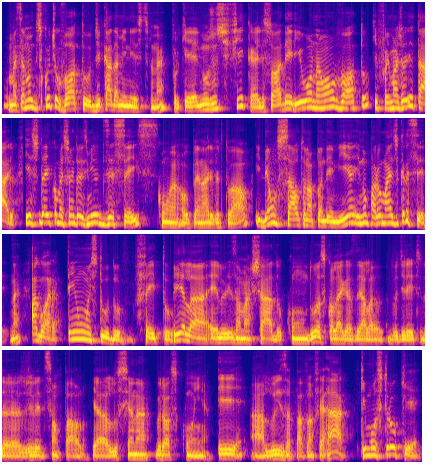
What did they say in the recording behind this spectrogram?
Mas você não discute o voto de cada ministro, né? Porque ele não justifica, ele só aderiu ou não ao voto que foi majoritário. Isso daí começou em 2016, com a, o plenário virtual, e deu um salto na pandemia e não parou mais de crescer, né? Agora, tem um estudo feito pela Heloísa Machado com duas colegas dela do direito da GV de São Paulo, é a Luciana Gross Cunha e a Luísa Pavan Ferrar, que mostrou que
